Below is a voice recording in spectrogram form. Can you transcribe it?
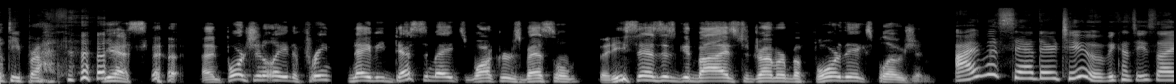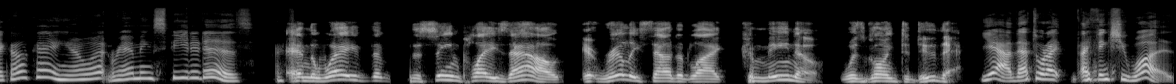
a deep breath. yes. Unfortunately, the Free Navy decimates Walker's vessel, but he says his goodbyes to Drummer before the explosion. I was sad there too because he's like, okay, you know what? Ramming speed it is. And the way the, the scene plays out, it really sounded like Camina was going to do that. Yeah, that's what I, I think she was.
